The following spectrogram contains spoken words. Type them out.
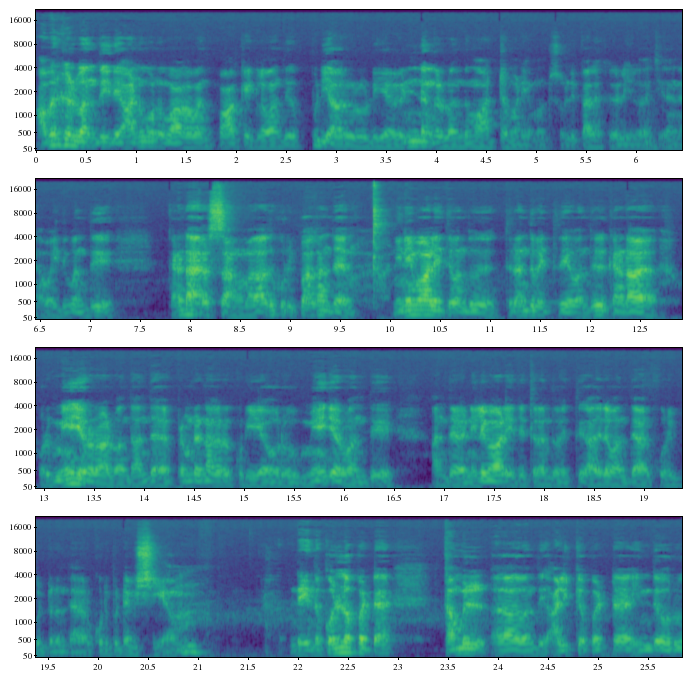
அவர்கள் வந்து இதை அணுகுணுவாக வந்து பார்க்கல வந்து எப்படி அவர்களுடைய எண்ணங்கள் வந்து மாற்றமடையும் என்று சொல்லி பல கேள்வியில் வச்சு இது வந்து கனடா அரசாங்கம் அதாவது குறிப்பாக அந்த நினைவாலயத்தை வந்து திறந்து வைத்ததை வந்து கனடா ஒரு மேஜரால் வந்து அந்த பிரம்டன் நகரக்கூடிய ஒரு மேஜர் வந்து அந்த நினைவாலயத்தை திறந்து வைத்து அதில் வந்து அவர் குறிப்பிட்டிருந்தார். அவர் குறிப்பிட்ட விஷயம் இந்த இந்த கொல்லப்பட்ட தமிழ் அதாவது வந்து அழிக்கப்பட்ட இந்த ஒரு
